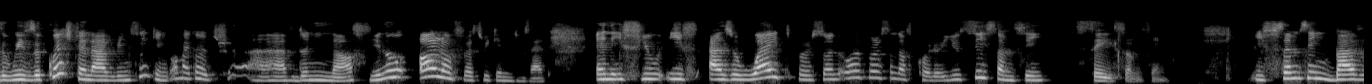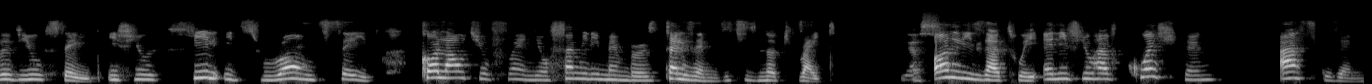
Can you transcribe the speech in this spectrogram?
the, with the question, I've been thinking, oh my God, I have done enough. You know, all of us we can do that. And if you if as a white person or a person of color, you see something, say something. if something bothers you say it if you feel it's wrong say it call out your friend your family members. Tell them this is not right. Yes. Only that way. And if you have question ask them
